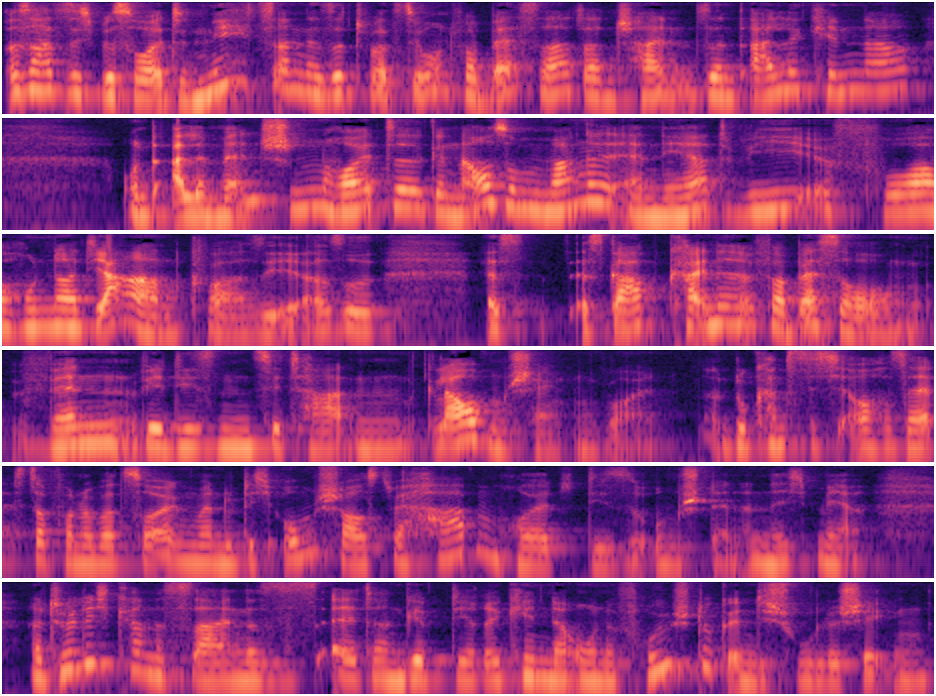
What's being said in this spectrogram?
Es hat sich bis heute nichts an der Situation verbessert. Anscheinend sind alle Kinder und alle Menschen heute genauso mangelernährt wie vor 100 Jahren quasi. Also es, es gab keine Verbesserung, wenn wir diesen Zitaten Glauben schenken wollen. Du kannst dich auch selbst davon überzeugen, wenn du dich umschaust. Wir haben heute diese Umstände nicht mehr. Natürlich kann es sein, dass es Eltern gibt, die ihre Kinder ohne Frühstück in die Schule schicken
